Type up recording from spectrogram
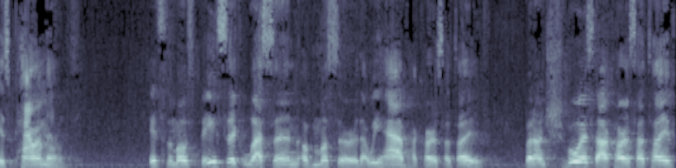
is paramount. It's the most basic lesson of Musar that we have, Hakaras HaTayv. But on Shavuos, the Hakaras HaTayv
